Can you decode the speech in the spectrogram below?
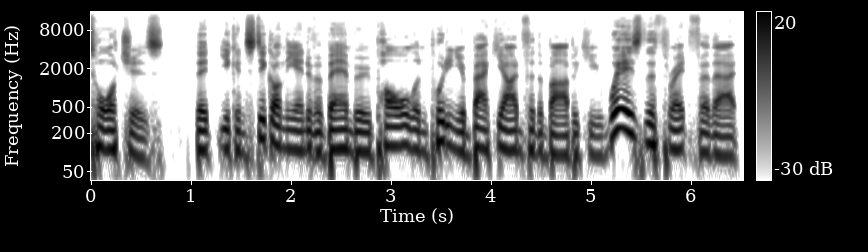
torches that you can stick on the end of a bamboo pole and put in your backyard for the barbecue. Where's the threat for that?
